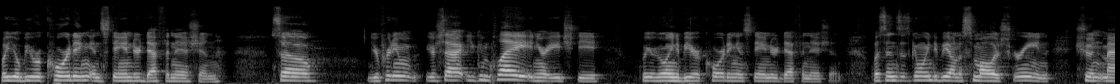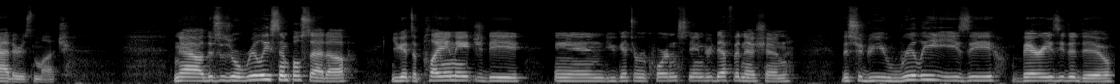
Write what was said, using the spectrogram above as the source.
but you'll be recording in standard definition. So you're pretty you're sat you can play in your HD, but you're going to be recording in standard definition. But since it's going to be on a smaller screen, shouldn't matter as much. Now, this is a really simple setup. You get to play in HD and you get to record in standard definition. This should be really easy, very easy to do.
